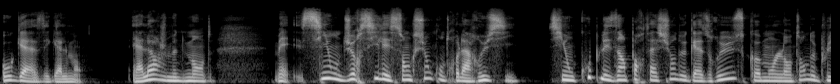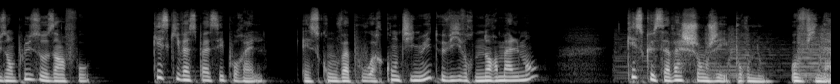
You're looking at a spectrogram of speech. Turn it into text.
au gaz également. Et alors je me demande, mais si on durcit les sanctions contre la Russie, si on coupe les importations de gaz russe comme on l'entend de plus en plus aux infos, qu'est-ce qui va se passer pour elle? Est-ce qu'on va pouvoir continuer de vivre normalement? Qu'est-ce que ça va changer pour nous au final?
